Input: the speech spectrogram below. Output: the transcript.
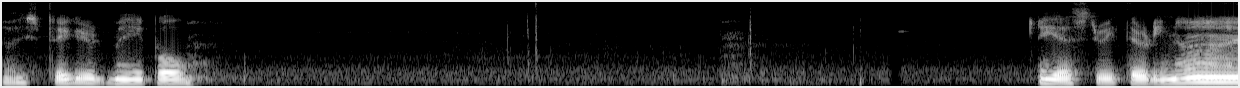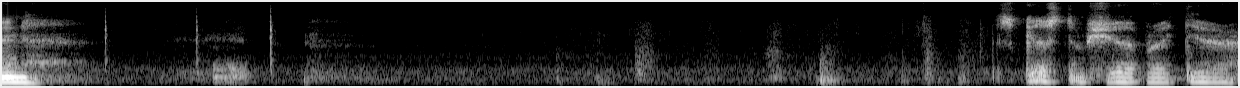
Nice figured maple. ES 339. It's custom shop right there.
